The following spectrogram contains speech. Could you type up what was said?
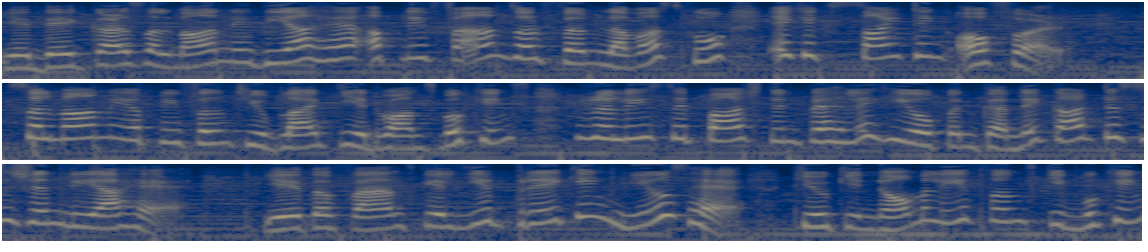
ये देखकर सलमान ने दिया है अपने फैंस और फ़िल्म लवर्स को एक एक्साइटिंग ऑफ़र सलमान ने अपनी फ़िल्म ट्यूबलाइट की एडवांस बुकिंग्स रिलीज़ से पाँच दिन पहले ही ओपन करने का डिसीज़न लिया है. ये तो फैंस के लिए ब्रेकिंग न्यूज़ है, क्योंकि नॉर्मली फिल्म्स की बुकिंग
